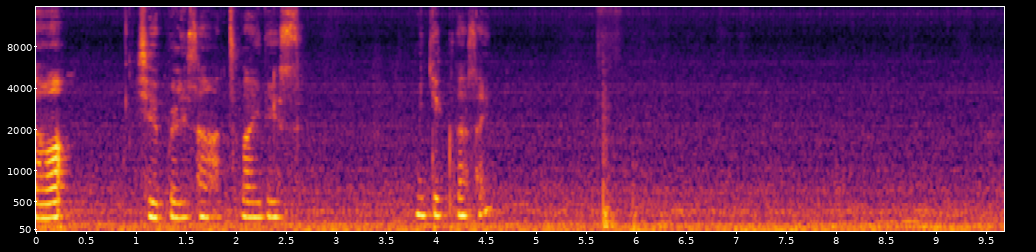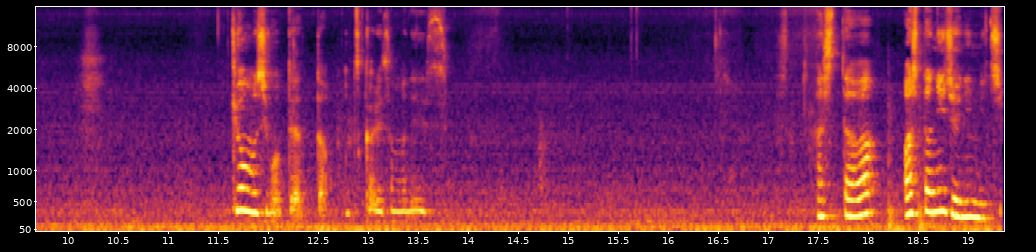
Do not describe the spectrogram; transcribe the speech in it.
明日はシュープレさん発売です。見てください。今日も仕事やった。お疲れ様です。明日は明日22日。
